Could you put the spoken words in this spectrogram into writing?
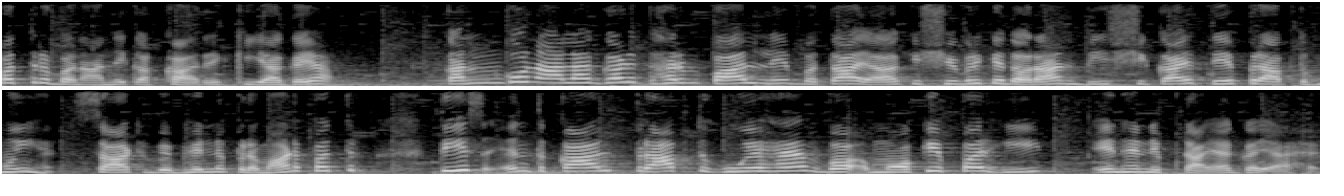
पत्र बनाने का कार्य किया गया। कानूनगो नालागढ़ धर्मपाल ने बताया कि शिविर के दौरान 20 शिकायतें प्राप्त हुई हैं। 60 विभिन्न प्रमाण पत्र 30 इंतकाल प्राप्त हुए हैं व मौके पर ही इन्हें निपटाया गया है।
